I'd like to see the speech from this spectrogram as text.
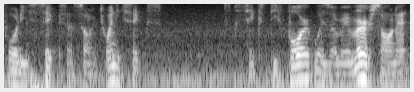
46, uh, I saw 26. 64 was a reverse on it.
